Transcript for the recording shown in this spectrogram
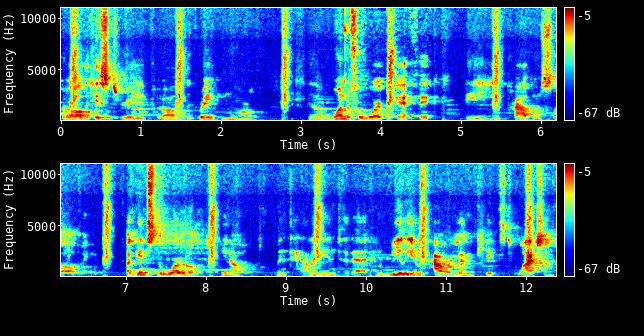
put all the history, put all the great moral, the wonderful work ethic, the problem solving against the world, you know, mentality into that and really empower young kids to watch something,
